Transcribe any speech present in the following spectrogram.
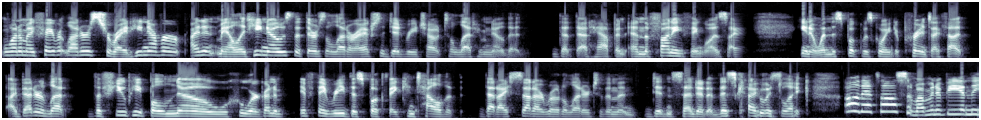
one of my favorite letters to write. He never I didn't mail it. He knows that there's a letter. I actually did reach out to let him know that that that happened. And the funny thing was I you know, when this book was going to print, I thought I better let the few people know who are going to, if they read this book, they can tell that that I said I wrote a letter to them and didn't send it. And this guy was like, "Oh, that's awesome! I'm going to be in the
